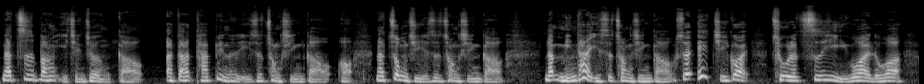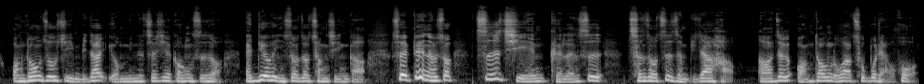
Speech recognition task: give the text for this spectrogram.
那智邦以前就很高。啊，它它变得也是创新高哦，那重疾也是创新高，那明泰也是创新高，所以哎、欸，奇怪，除了智易以外的话，网通族群比较有名的这些公司哦，哎、欸，六月营收都创新高，所以变成说之前可能是成熟制程比较好哦，这个网通的话出不了货，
